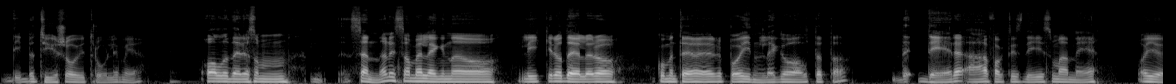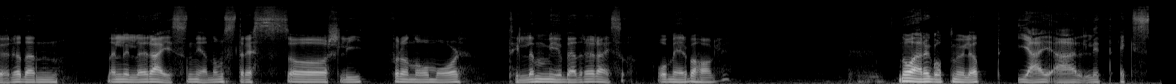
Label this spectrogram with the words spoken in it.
de betyr så utrolig mye. Og alle dere som sender disse meldingene og liker og deler og kommenterer på innlegg og alt dette, de, dere er faktisk de som er med å gjøre den, den lille reisen gjennom stress og slit for å nå mål til en mye bedre reise, og mer behagelig. Nå er det godt mulig at jeg er litt ekstra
